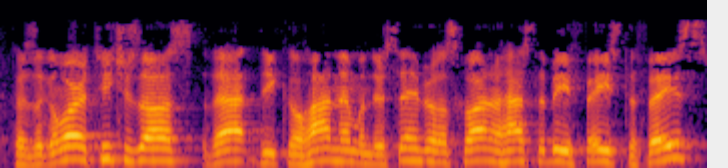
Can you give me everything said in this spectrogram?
Because the Gemara teaches us that the Kohanim, when they're saying Birchas Kohanim, has to be face to face.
